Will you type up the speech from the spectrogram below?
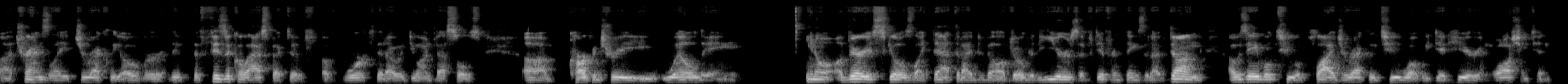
uh, translate directly over the, the, physical aspect of, of work that I would do on vessels, uh, carpentry, welding, you know, various skills like that that I developed over the years of different things that I've done, I was able to apply directly to what we did here in Washington,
